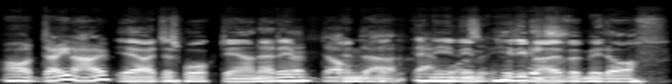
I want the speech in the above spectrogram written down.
Oh, Dino. Yeah, I just walked down at him The and, That and hit him, hit him over mid off.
